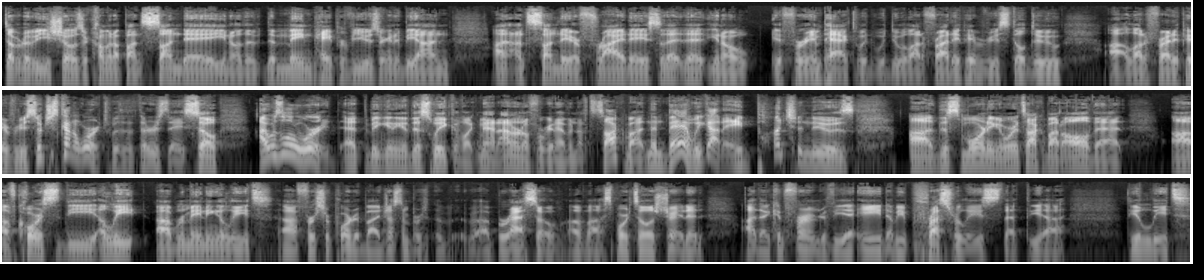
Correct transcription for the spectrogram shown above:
WWE shows are coming up on Sunday. You know, the, the main pay per views are going to be on, on on Sunday or Friday. So that, that you know, if for Impact would, would do a lot of Friday pay per views, still do uh, a lot of Friday pay per views. So it just kind of worked with the Thursday. So I was a little worried at the beginning of this week of like, man, I don't know if we're going to have enough to talk about. And then bam, we got a bunch of news uh, this morning, and we're going to talk about all that. Uh, of course, the elite, uh, remaining elite, uh, first reported by Justin Bar- uh, Barrasso of uh, Sports Illustrated, uh, then confirmed via AEW press release that the the elite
